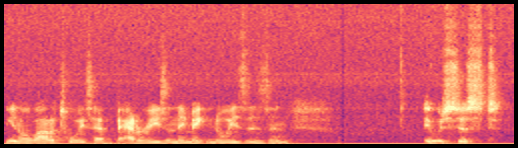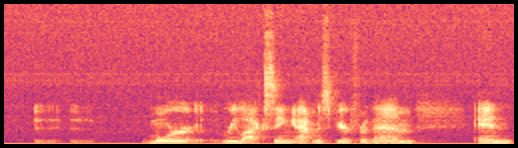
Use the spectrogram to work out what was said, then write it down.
you know a lot of toys have batteries and they make noises, and it was just uh, more relaxing atmosphere for them, and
